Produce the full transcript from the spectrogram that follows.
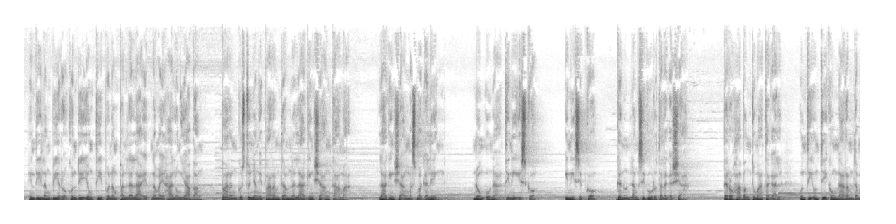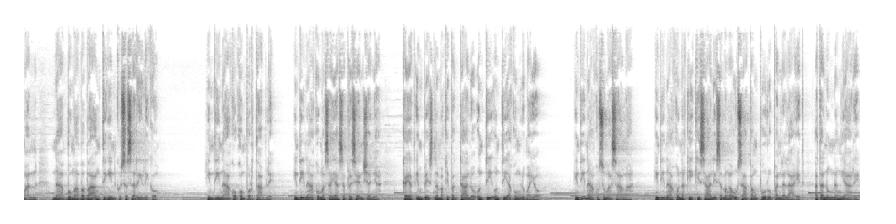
Hindi lang biro kundi yung tipo ng panlalait na may halong yabang. Parang gusto niyang iparamdam na laging siya ang tama. Laging siya ang mas magaling. Noong una, tiniis ko. Inisip ko, ganun lang siguro talaga siya. Pero habang tumatagal, unti-unti kong naramdaman na bumababa ang tingin ko sa sarili ko. Hindi na ako komportable. Hindi na ako masaya sa presensya niya. Kaya't imbes na makipagtalo, unti-unti akong lumayo. Hindi na ako sumasama. Hindi na ako nakikisali sa mga usapang puro panlalait. At anong nangyari?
